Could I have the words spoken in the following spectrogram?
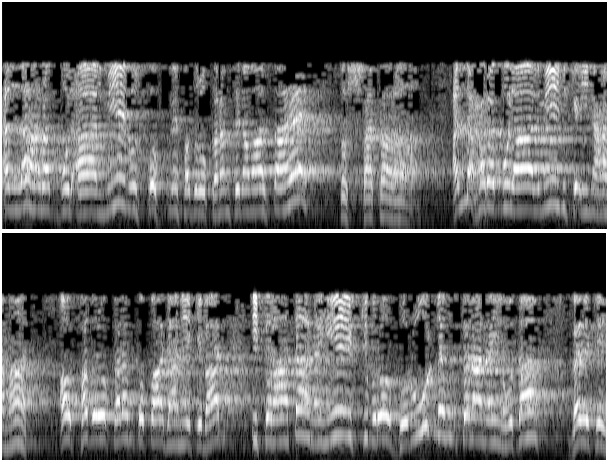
اللہ رب العالمین اس کو اپنے فضل و کرم سے نوازتا ہے، تو شکرا۔ اللہ رب العالمین کے انعامات اور فضل و کرم کو پا جانے کے بعد اتراتا نہیں، کبر و غرور میں مبتلا نہیں ہوتا۔ بلکہ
